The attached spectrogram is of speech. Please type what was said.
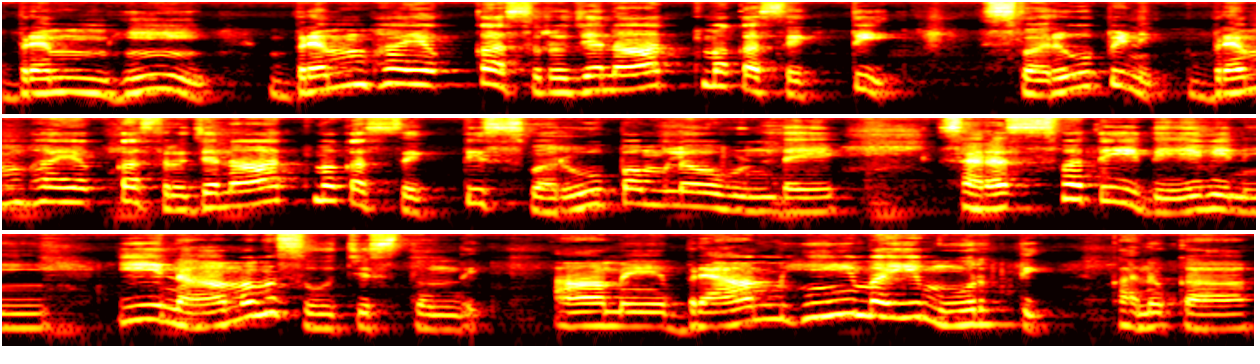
బ్రహ్మి బ్రహ్మ యొక్క సృజనాత్మక శక్తి స్వరూపిణి. బ్రహ్మ యొక్క సృజనాత్మక శక్తి స్వరూపంలో ఉండే సరస్వతీదేవిని ఈ నామము సూచిస్తుంది. ఆమె బ్రాహ్మీమయి మూర్తి. కనుక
